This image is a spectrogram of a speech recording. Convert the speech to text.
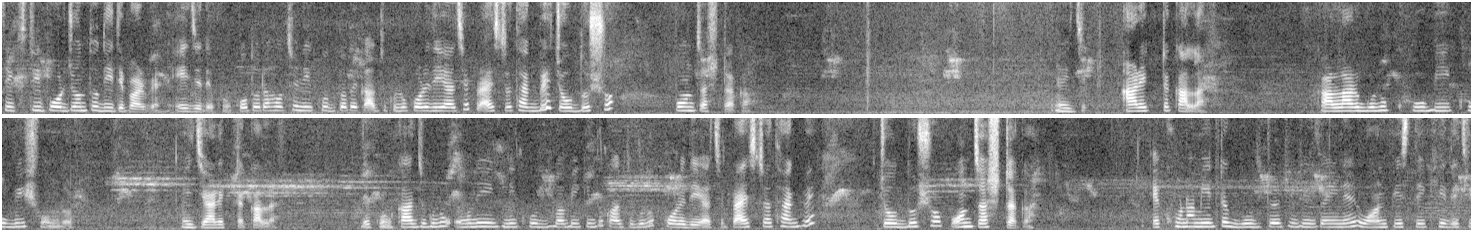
সিক্সটি পর্যন্ত দিতে পারবেন। এই যে দেখুন, কতটা হচ্ছে নিখুঁতভাবে কাজগুলো করে দিয়ে আছে। প্রাইসটা থাকবে চৌদ্দোশো পঞ্চাশ টাকা। এই যে আরেকটা কালার। কালারগুলো খুবই খুবই সুন্দর। এই যে আরেকটা কালার। দেখুন, কাজগুলো অনেক নিখুঁতভাবে কিন্তু কাজগুলো করে দিয়ে আছে। প্রাইসটা থাকবে চোদ্দোশো পঞ্চাশ টাকা। এখন আমি একটা গুজরাটি ডিজাইনের ওয়ান পিস দেখিয়ে দিচ্ছি।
